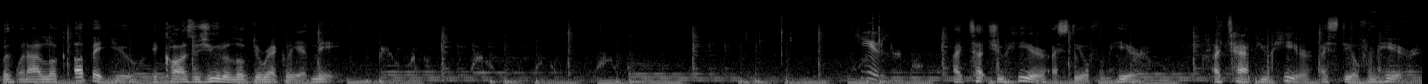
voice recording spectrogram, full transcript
But when I look up at you, it causes you to look directly at me. Cute. I touch you here, I steal from here. I tap you here, I steal from here.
